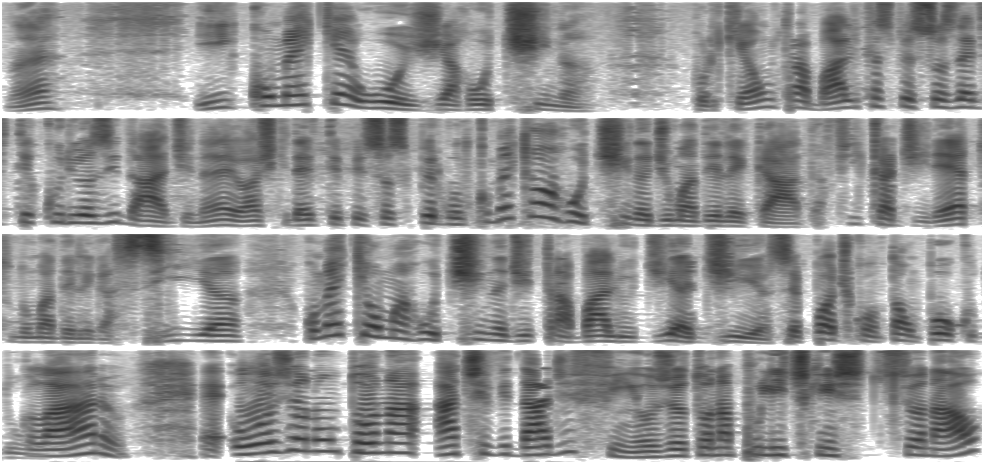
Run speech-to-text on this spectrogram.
né? E como é que é hoje a rotina porque é um trabalho que as pessoas devem ter curiosidade, né? Eu acho que deve ter pessoas que perguntam como é que é uma rotina de uma delegada? Fica direto numa delegacia? Como é que é uma rotina de trabalho dia a dia? Você pode contar um pouco do. Claro. É, hoje eu não estou na atividade fim, hoje eu estou na política institucional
